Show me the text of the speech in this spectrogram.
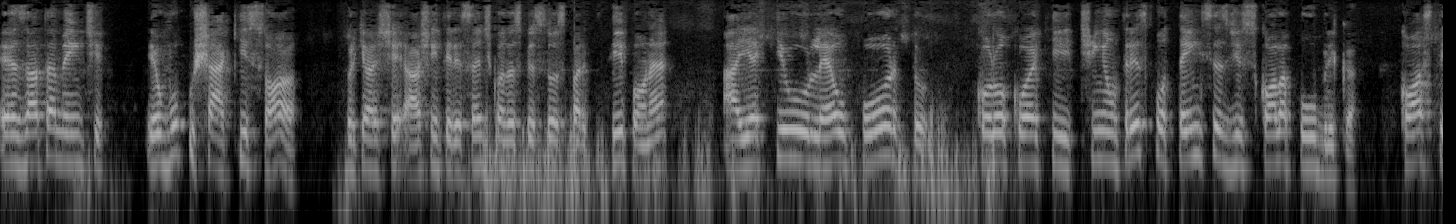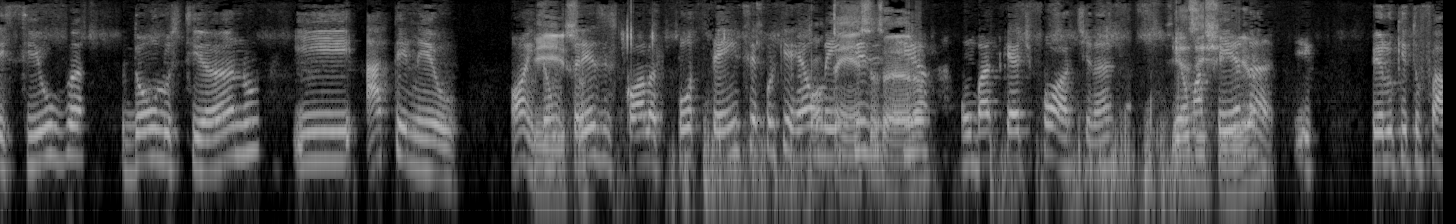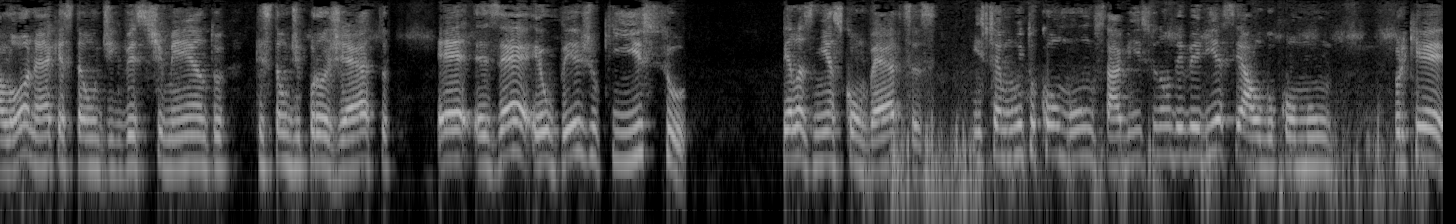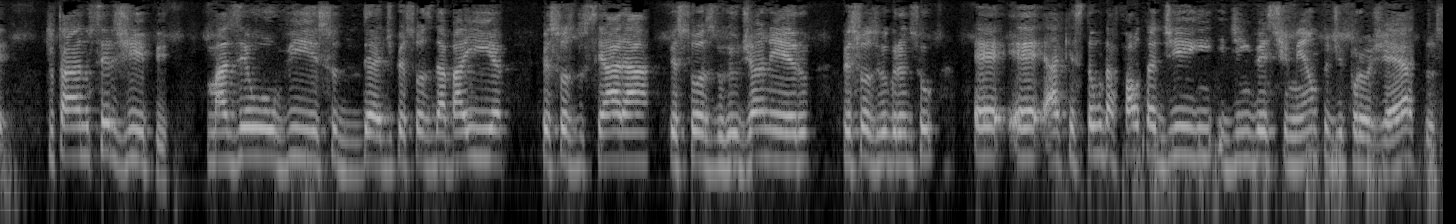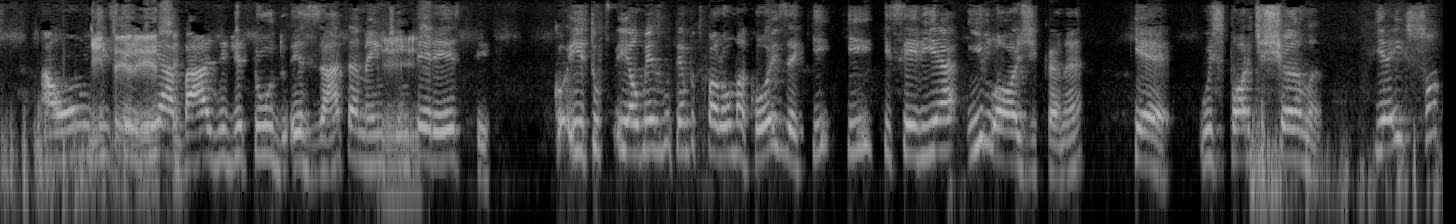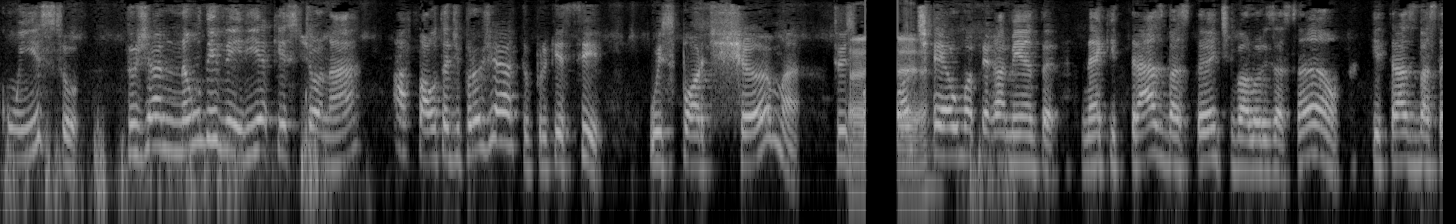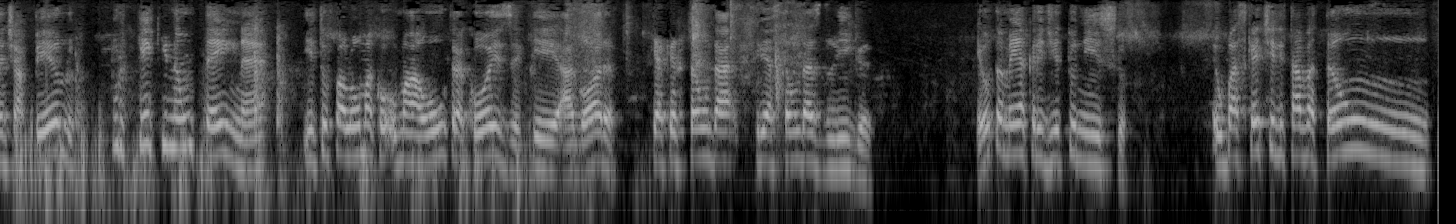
exatamente. Eu vou puxar aqui só, porque eu achei, acho interessante quando as pessoas participam, né? Aí é que o Léo Porto colocou aqui, tinham três potências de escola pública, Costa e Silva, Dom Luciano e Ateneu. Ó, então Isso. três escolas potência, porque realmente Potências, existia era. um basquete forte, né? E é uma pena, e pelo que tu falou, né? Questão de investimento, questão de projeto. É, Zé, eu vejo que isso, pelas minhas conversas, isso é muito comum, sabe? Isso não deveria ser algo comum, porque tu tá no Sergipe, mas eu ouvi isso de, de, pessoas da Bahia, pessoas do Ceará, pessoas do Rio de Janeiro, pessoas do Rio Grande do Sul. É, é a questão da falta de, de investimento de projetos, aonde de seria a base de tudo. Exatamente, isso. interesse. E, tu, e ao mesmo tempo tu falou uma coisa que, que, que seria ilógica, né? Que é o esporte chama. E aí, só com isso, tu já não deveria questionar a falta de projeto, porque se o esporte chama, se o é, esporte é, é uma ferramenta né, que traz bastante valorização, que traz bastante apelo, por que, que não tem, né? E tu falou uma, uma outra coisa que agora, que é a questão da criação das ligas. Eu também acredito nisso o basquete ele estava tão,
